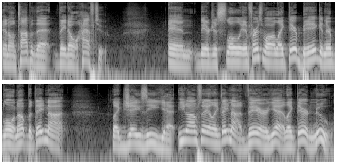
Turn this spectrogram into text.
and on top of that, they don't have to, and they're just slowly. And first of all, like they're big and they're blowing up, but they not like Jay Z yet. You know what I'm saying? Like they not there yet. Like they're new.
